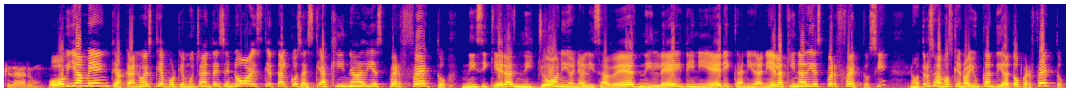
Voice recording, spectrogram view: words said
Claro. Obviamente, acá no es que, porque mucha gente dice, no, es que tal cosa, es que aquí nadie es perfecto, ni siquiera ni yo, ni doña Elizabeth, ni Lady, ni Erika, ni Daniel, aquí nadie es perfecto, ¿sí? Nosotros sabemos que no hay un candidato perfecto,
